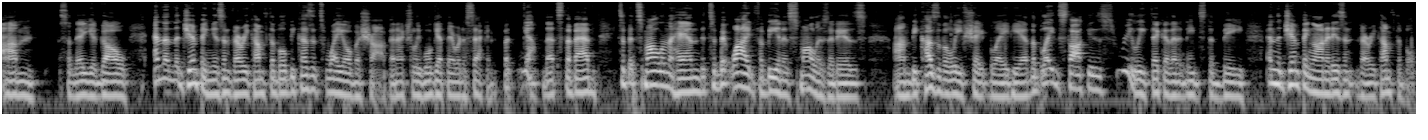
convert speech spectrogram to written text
Um, so there you go. And then the jimping isn't very comfortable because it's way over sharp. And actually, we'll get there in a second. But yeah, that's the bad. It's a bit small in the hand. It's a bit wide for being as small as it is um, because of the leaf-shaped blade here. The blade stock is really thicker than it needs to be. And the jimping on it isn't very comfortable.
